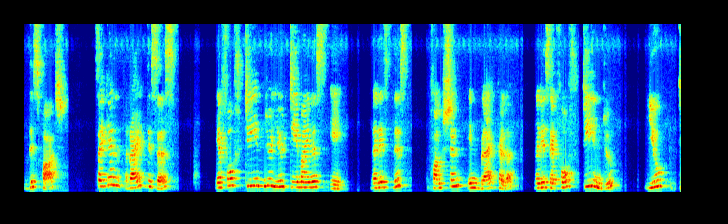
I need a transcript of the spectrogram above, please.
This part. So I can write this as f of t into ut minus a. That is this function in black color. That is f of t into ut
